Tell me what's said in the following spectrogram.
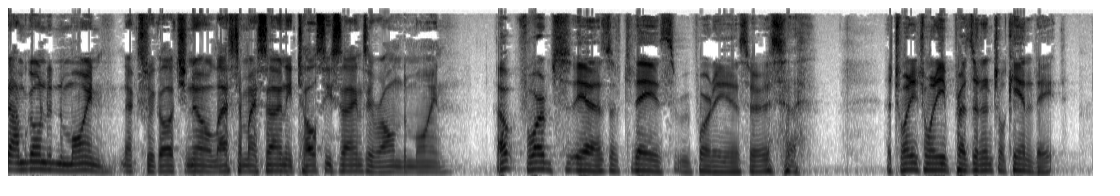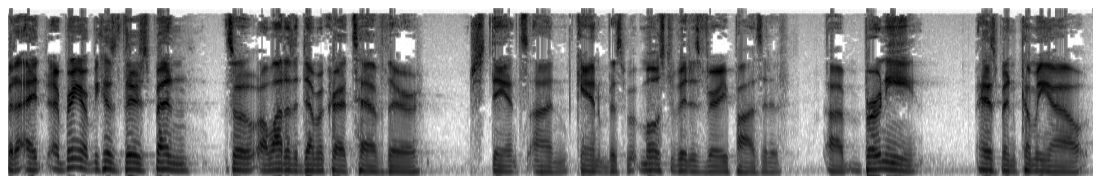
I'm going to Des Moines next week. I'll let you know. Last time I saw any Tulsi signs, they were all in Des Moines. Oh, Forbes, yeah, as of today, is reporting as a, a 2020 presidential candidate. But I, I bring it up because there's been so a lot of the Democrats have their stance on cannabis, but most of it is very positive. Uh, Bernie has been coming out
